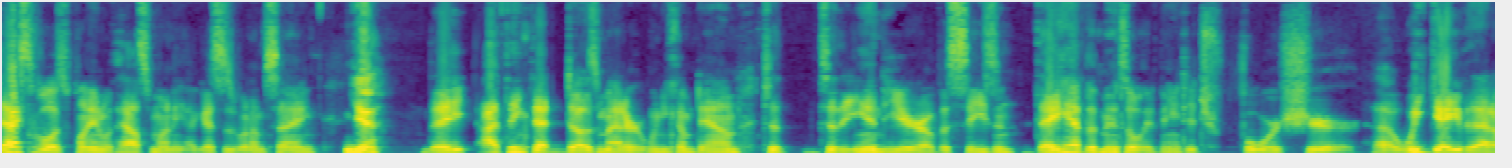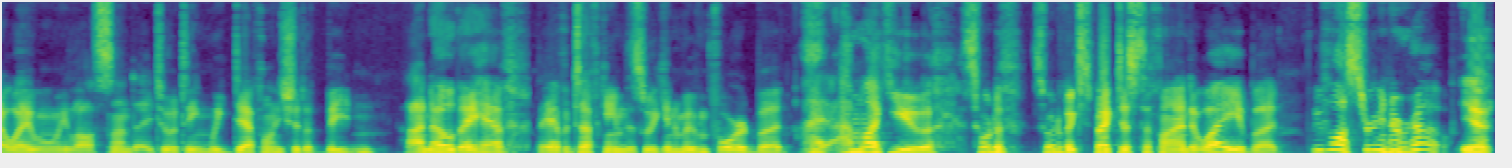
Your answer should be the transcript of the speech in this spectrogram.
Jacksonville is playing with house money, I guess is what I'm saying. Yeah. They, I think that does matter when you come down to to the end here of a season. They have the mental advantage for sure. Uh, we gave that away when we lost Sunday to a team we definitely should have beaten. I know they have they have a tough game this weekend moving forward, but I, I'm like you, sort of sort of expect us to find a way, but we've lost three in a row. Yeah,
